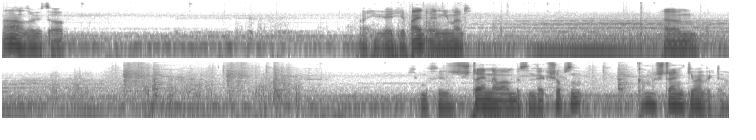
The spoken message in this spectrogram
Ah, so geht's auf. Ah, hier, hier weint irgendjemand. Ähm. Ich muss den Stein da mal ein bisschen wegschubsen. Komm, Stein, geh mal weg da.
